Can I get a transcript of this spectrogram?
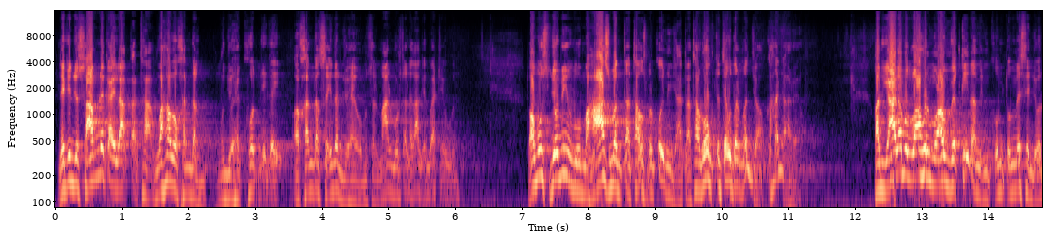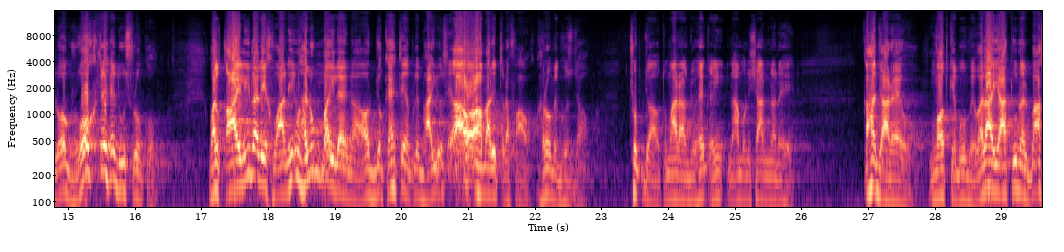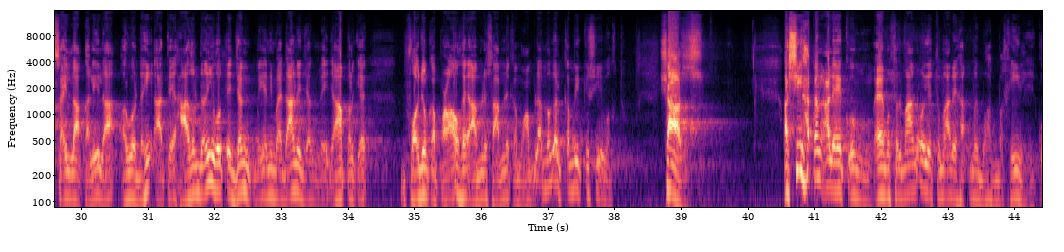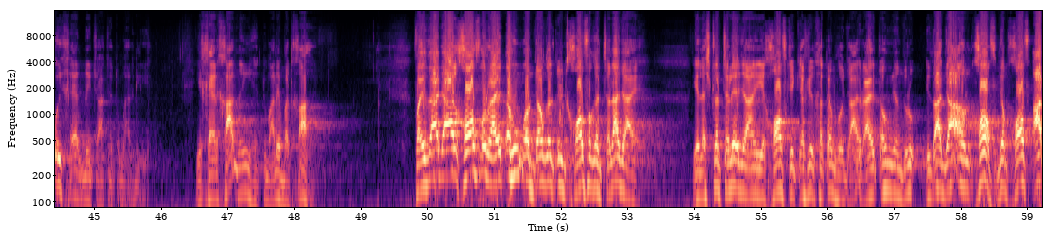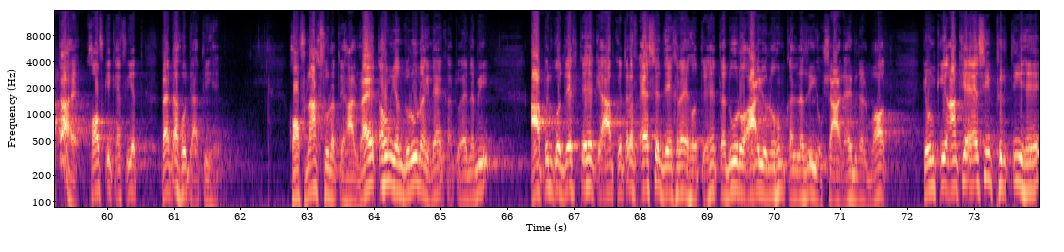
लेकिन जो सामने का इलाका था, वहाँ वो खंदक जो है खोद दी गई, और खंदक से इधर जो है वो मुसलमान मुर्चा लगा के बैठे हुए। तो अब उस जो भी वो महास बनता था, उस पर कोई नहीं जाता था, रोकते थे, उधर मत जाओ, कहाँ जा रहे हो? कद यालमल्लावकीन तुम में से जो लोग रोकते हैं दूसरों को वलकायलिन अखवान हलुम्मा लेना और जो कहते हैं अपने भाइयों से आओ हमारी तरफ़ आओ घरों में घुस जाओ छुप जाओ तुम्हारा जो है कहीं नामो निशान न रहे कहाँ जा रहे हो मौत के मुँह में वला यातून अलबास अल्ला कलीला और वो नहीं आते हाजिर नहीं होते जंग में यानी मैदान जंग में जहाँ पर के फ़ौजों का पड़ाव है आमने सामने का मामला मगर कभी किसी वक्त शाज अशीहतन अलैकुम। ए मुसलमानों, ये तुम्हारे हक़ में बहुत बकील है। कोई खैर नहीं चाहते तुम्हारे लिए। ये खैर खा नहीं है, तुम्हारे बदखा है। फ़ैज़ा जाल खौफ और रायता हूँ और जब अगर खौफ अगर चला जाए, ये लश्कर चले जाएँ, ये खौफ की कैफियत ख़त्म हो जाए रायता हूँ इज़ा जा खौफ, जब खौफ आता है, खौफ की कैफियत पैदा हो जाती है। खौफनाक सूरत हाल रायता हूँ यंदरून का तो ए नबी आप इनको देखते हैं कि आपकी तरफ़ ऐसे देख रहे होते हैं, तदूर आयुनहम कल्लजी युशाबिनमौत कि उनकी आँखें ऐसी फिरती हैं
